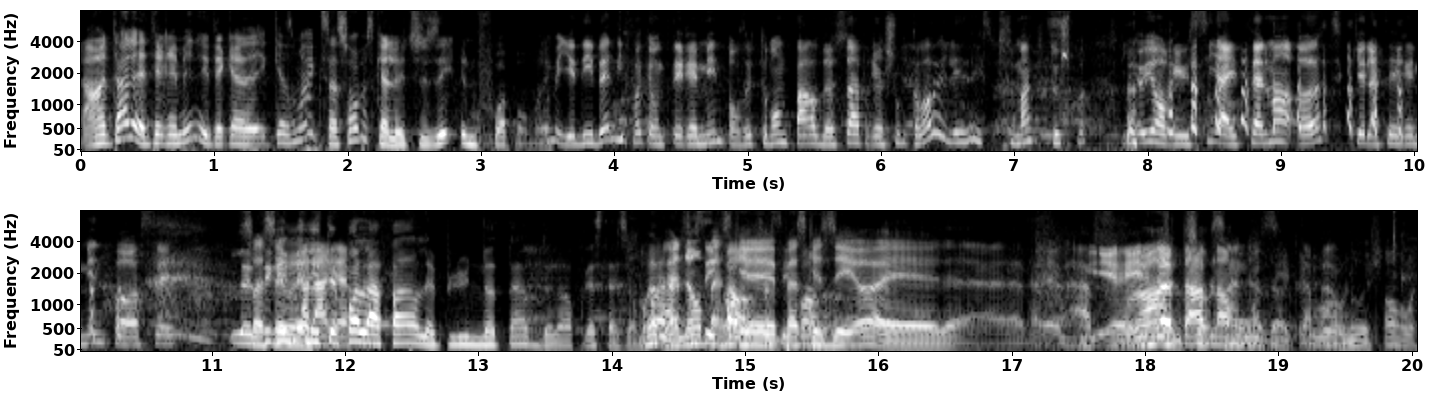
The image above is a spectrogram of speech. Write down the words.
En même temps, la térémine était ca- quasiment accessoire parce qu'elle l'a utilisé une fois pour vrai. Oui, mais il y a des bands des fois qui ont une térémine pour dire que tout le monde parle de ça après le show. Comment les instruments qui touchent pas. Puis eux, ils ont réussi à être tellement hot que la térémine passait. Le Ça, c'est térémine vrai. n'était pas l'affaire la plus notable de leur prestation. Ben ça, non, c'est parce fort, ça, que, c'est parce que fort. Zéa est. Euh, oui, elle notable sur en scène, maudit, elle, toi. tabarnouche. Oh, ouais.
